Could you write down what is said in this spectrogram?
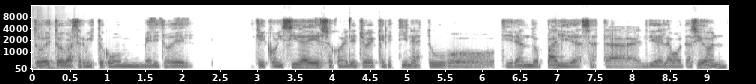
Todo esto va a ser visto como un mérito de él que coincida eso con el hecho de que Cristina estuvo tirando pálidas hasta el día de la votación,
